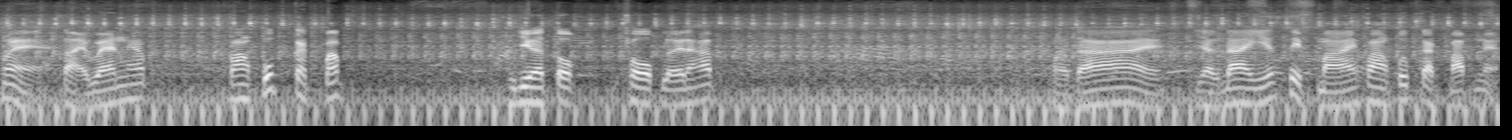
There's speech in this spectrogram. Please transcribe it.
แหม่สายแว้นครับวางปุ๊บกัดปั๊บเหยื่อตก โฉบเลยนะครับพอได้ อยากได้ยี่สิบไม้วางปุ๊บกัดปั๊บเนี่ย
